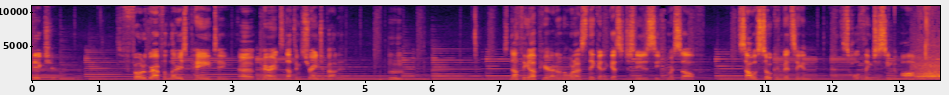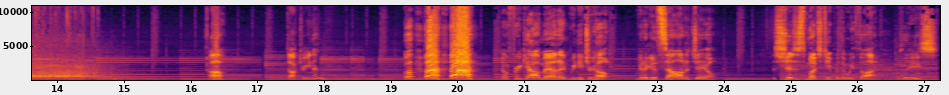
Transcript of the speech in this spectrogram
Picture. Photograph of Larry's painting. Uh, parents, nothing strange about it. Hmm. There's nothing up here. I don't know what I was thinking. I guess I just needed to see for myself. Sal was so convincing, and uh, this whole thing just seemed off. Oh, Dr. Enon? Ah, ah, ah! Don't freak out, man. I, we need your help. We're gonna get Sal out of jail. This shit is much deeper than we thought. Please,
